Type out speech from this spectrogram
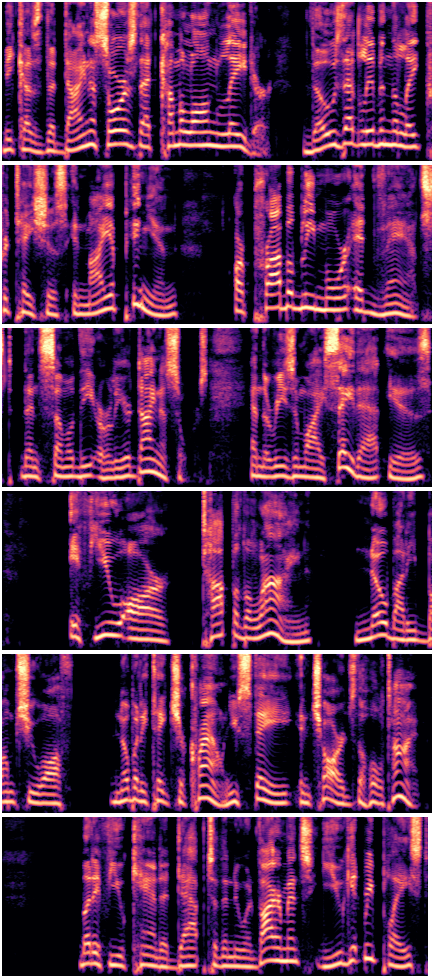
because the dinosaurs that come along later, those that live in the late Cretaceous, in my opinion, are probably more advanced than some of the earlier dinosaurs. And the reason why I say that is if you are top of the line, nobody bumps you off. Nobody takes your crown. You stay in charge the whole time. But if you can't adapt to the new environments, you get replaced,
